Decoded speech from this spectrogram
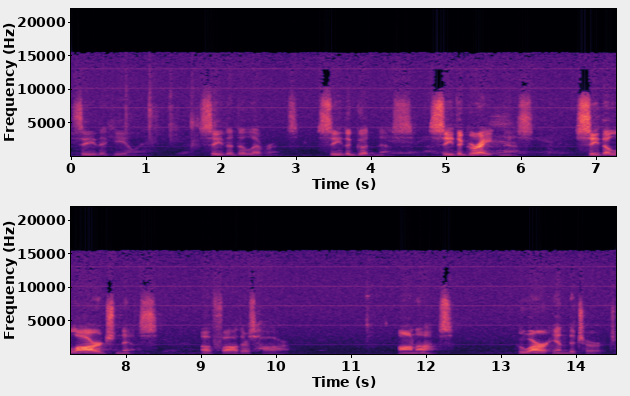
see the healing, see the deliverance, see the goodness, see the greatness, see the largeness of Father's heart on us who are in the church.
